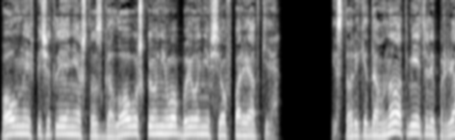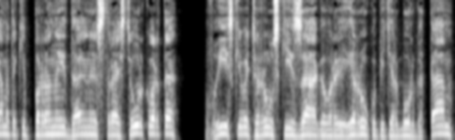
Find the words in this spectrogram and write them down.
Полное впечатление, что с головушкой у него было не все в порядке. Историки давно отметили прямо-таки параноидальную страсть Уркварта выискивать русские заговоры и руку Петербурга там,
